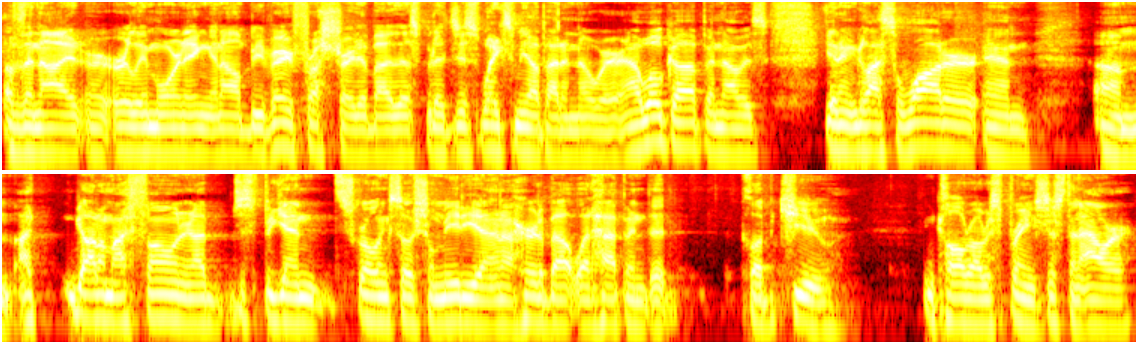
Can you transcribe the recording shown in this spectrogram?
of the night or early morning, and I'll be very frustrated by this, but it just wakes me up out of nowhere. And I woke up and I was getting a glass of water, and um, I got on my phone and I just began scrolling social media, and I heard about what happened at Club Q in Colorado Springs just an hour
